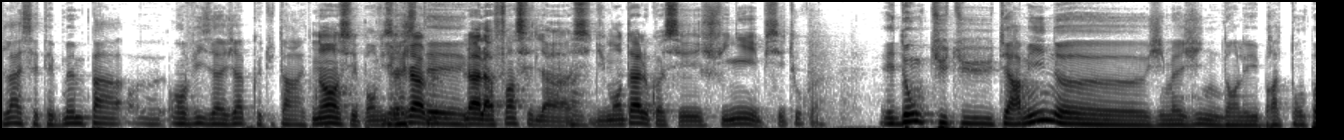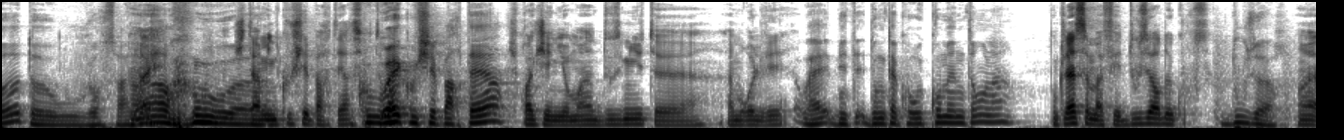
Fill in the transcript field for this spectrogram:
là, c'était même pas euh, envisageable que tu t'arrêtes. Non, c'est pas envisageable. restait- Là, à la fin, c'est de la, Ouais. c'est du mental, quoi. C'est je finis et puis c'est tout, quoi. Et donc tu, tu termines, euh, j'imagine, dans les bras de ton pote euh, ou j'en sais rien. ou, Je termine couché par terre. cou- ouais, couché par terre. Je crois que j'ai mis au moins 12 minutes à me relever. Ouais, mais donc tu as couru combien de temps là? Donc là, ça m'a fait 12 heures de course. 12 heures. Ouais,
